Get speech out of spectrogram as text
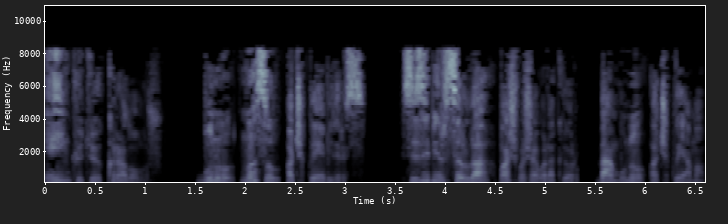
en kötü kral olur. Bunu nasıl açıklayabiliriz? Sizi bir sırla baş başa bırakıyorum. Ben bunu açıklayamam.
